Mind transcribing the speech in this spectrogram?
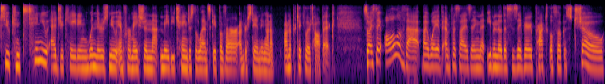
to continue educating when there's new information that maybe changes the landscape of our understanding on a on a particular topic. So I say all of that by way of emphasizing that even though this is a very practical focused show,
